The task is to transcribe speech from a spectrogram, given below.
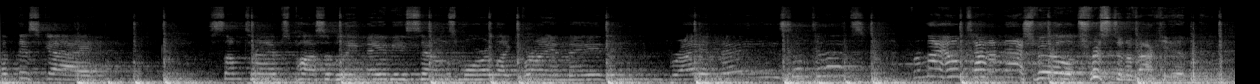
that this guy sometimes, possibly, maybe sounds more like Brian May than Brian May sometimes. From my hometown of Nashville, Tristan Avakian.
